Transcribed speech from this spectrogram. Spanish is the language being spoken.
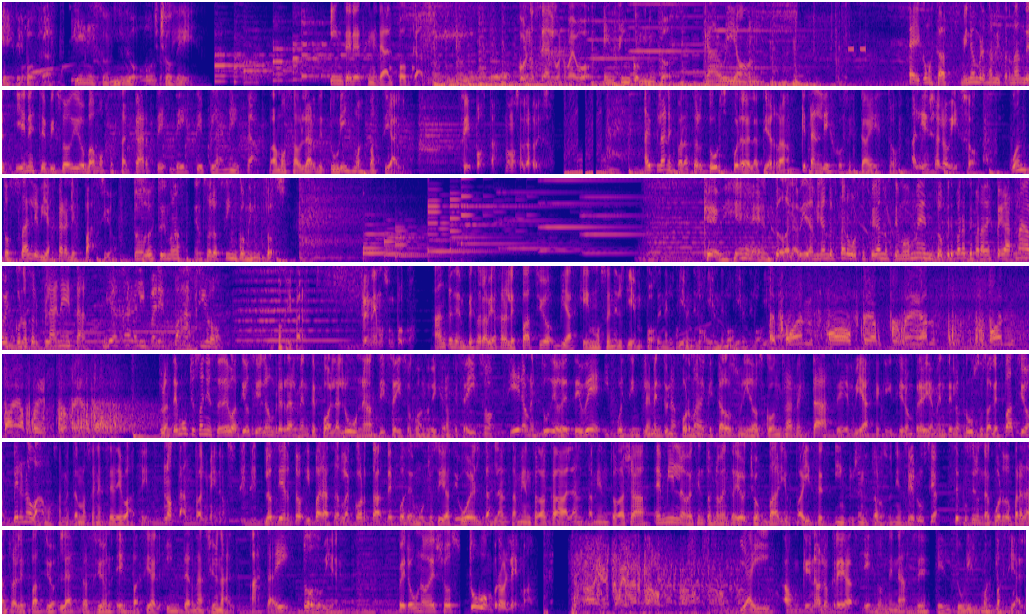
Este podcast tiene sonido 8D. Interés General Podcast. Conoce algo nuevo en 5 minutos. Carry on. Hey, ¿cómo estás? Mi nombre es Dami Fernández y en este episodio vamos a sacarte de este planeta. Vamos a hablar de turismo espacial. Sí, posta, vamos a hablar de eso. ¿Hay planes para hacer tours fuera de la Tierra? ¿Qué tan lejos está esto? ¿Alguien ya lo hizo? ¿Cuánto sale viajar al espacio? Todo esto y más en solo 5 minutos. ¡Qué bien! Toda la vida mirando Star Wars esperando este momento. Prepárate para despegar naves, conocer planetas, viajar al hiperespacio. Ok, para. Frenemos un poco. Antes de empezar a viajar al espacio, viajemos en el tiempo. En el tiempo. En el tiempo. It's one small step for man, one giant leap for mankind. Durante muchos años se debatió si el hombre realmente fue a la luna, si se hizo cuando dijeron que se hizo, si era un estudio de TV y fue simplemente una forma de que Estados Unidos contrarrestase el viaje que hicieron previamente los rusos al espacio, pero no vamos a meternos en ese debate, no tanto al menos. Lo cierto, y para hacerla corta, después de muchos idas y vueltas, lanzamiento de acá, lanzamiento de allá, en 1998 varios países, incluyendo Estados Unidos y Rusia, se pusieron de acuerdo para lanzar al espacio la Estación Espacial Internacional. Hasta ahí todo bien pero uno de ellos tuvo un problema. Y ahí, aunque no lo creas, es donde nace el turismo espacial.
